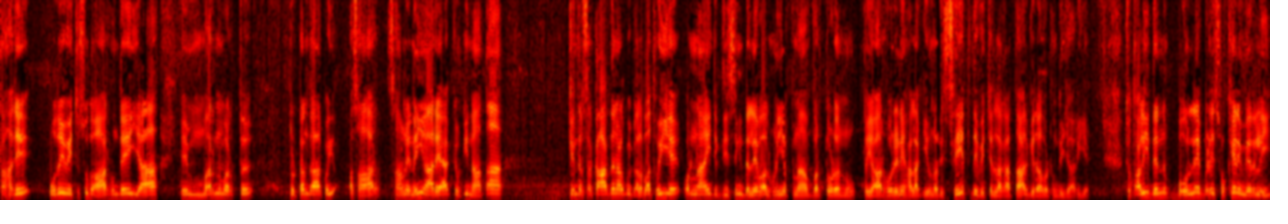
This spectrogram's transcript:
ਤਾਂ ਹਜੇ ਉਹਦੇ ਵਿੱਚ ਸੁਧਾਰ ਹੁੰਦੇ ਜਾਂ ਇਹ ਮਰਨ ਵਰਤ ਟੁੱਟਣ ਦਾ ਕੋਈ ਅਸਾਰ ਸਾਹਮਣੇ ਨਹੀਂ ਆ ਰਿਹਾ, ਕਿਉਂਕਿ ਨਾ ਤਾਂ ਕੇਂਦਰ ਸਰਕਾਰ ਦੇ ਨਾਲ ਕੋਈ ਗੱਲਬਾਤ ਹੋਈ ਹੈ ਔਰ ਨਾ ਹੀ ਜਗਜੀਤ ਸਿੰਘ ਡੱਲੇਵਾਲ ਹੁਣੀ ਆਪਣਾ ਵਰਤ ਤੋੜਨ ਨੂੰ ਤਿਆਰ ਹੋ ਰਹੇ ਨੇ, ਹਾਲਾਂਕਿ ਉਹਨਾਂ ਦੀ ਸਿਹਤ ਦੇ ਵਿੱਚ ਲਗਾਤਾਰ ਗਿਰਾਵਟ ਹੁੰਦੀ ਜਾ ਰਹੀ ਹੈ। 44 ਦਿਨ ਬੋਲਨੇ ਬੜੇ ਸੌਖੇ ਨੇ ਮੇਰੇ ਲਈ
